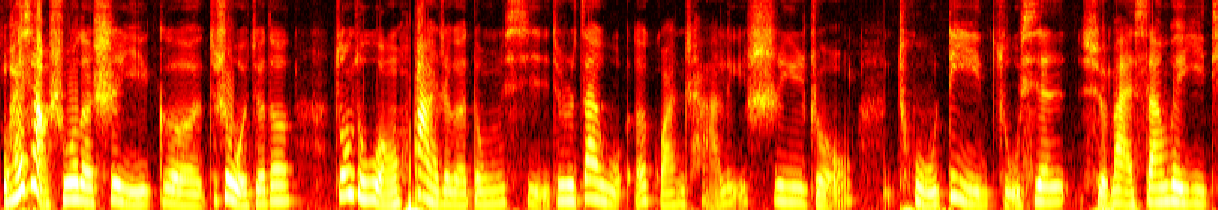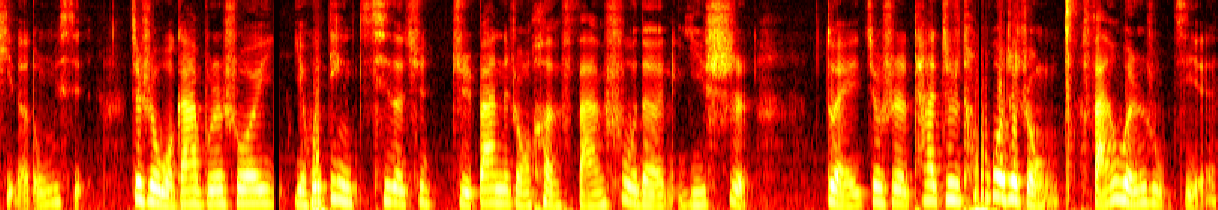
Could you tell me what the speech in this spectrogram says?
我还想说的是一个，就是我觉得。宗族文化这个东西，就是在我的观察里，是一种土地、祖先、血脉三位一体的东西。就是我刚才不是说也会定期的去举办那种很繁复的仪式，对，就是他就是通过这种繁文缛节，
